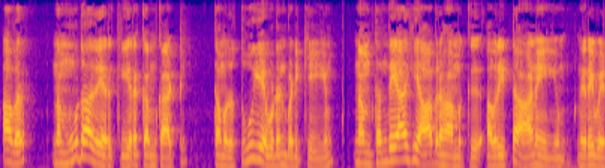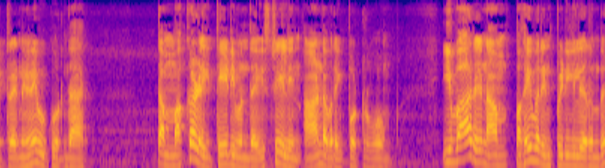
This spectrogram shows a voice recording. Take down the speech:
அவர் நம் மூதாதையருக்கு இரக்கம் காட்டி தமது தூய உடன்படிக்கையையும் நம் தந்தையாகிய ஆபிரஹாமுக்கு அவரிட்ட ஆணையையும் நிறைவேற்ற நினைவு கூர்ந்தார். தம் மக்களை தேடி வந்த இஸ்ரேலின் ஆண்டவரை போற்றுவோம். இவ்வாறு நாம் பகைவரின் பிடியிலிருந்து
